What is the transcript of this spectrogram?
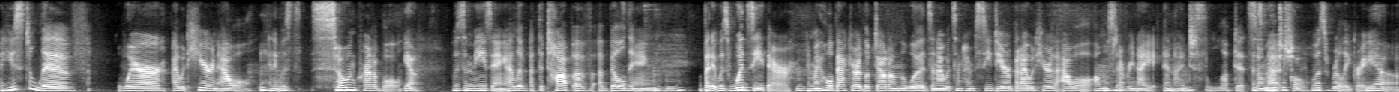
I used to live where I would hear an owl, and it Mhm. was so incredible. Yeah. It was amazing. I lived at the top of a building, Mm-hmm. but it was woodsy there. And my whole backyard looked out on the woods, and I would sometimes see deer, but I would hear the owl almost every night. And I just loved it so Mm-hmm. It's much. magical. It was really great. Yeah.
